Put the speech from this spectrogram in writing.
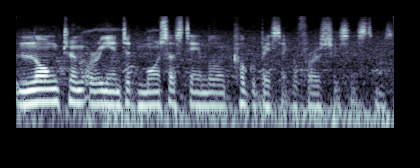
long-term oriented, more sustainable cocoa-based agroforestry systems.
